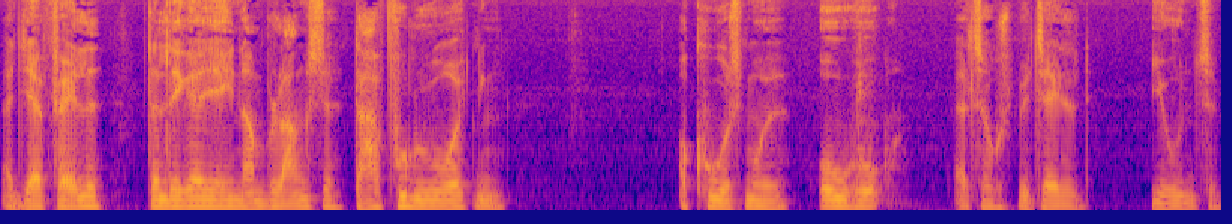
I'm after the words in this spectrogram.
at jeg er faldet, der ligger jeg i en ambulance, der har fuld udrykning og kurs mod OH, altså hospitalet i Odense.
